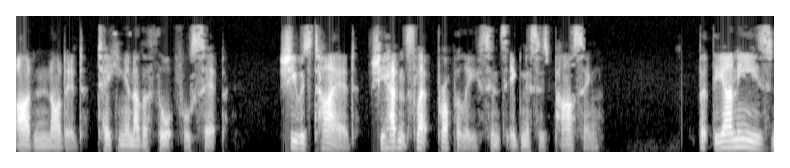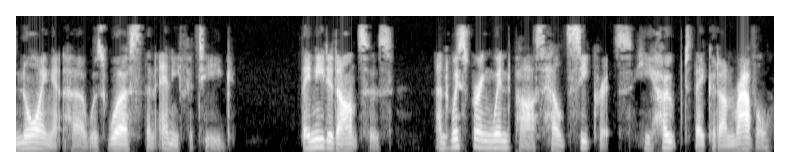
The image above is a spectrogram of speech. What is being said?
Arden nodded, taking another thoughtful sip. She was tired. She hadn't slept properly since Ignis's passing. But the unease gnawing at her was worse than any fatigue. They needed answers, and Whispering Windpass held secrets he hoped they could unravel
